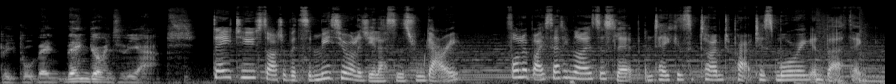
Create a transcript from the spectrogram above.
people, then then go into the apps. Day two started with some meteorology lessons from Gary, followed by setting lines to slip and taking some time to practice mooring and berthing.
